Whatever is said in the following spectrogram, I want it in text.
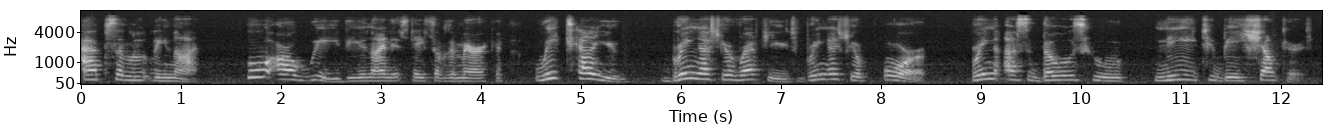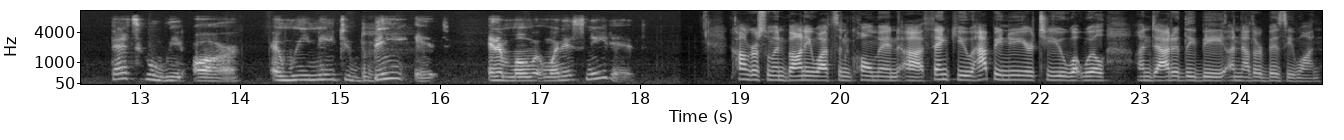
Absolutely not. Who are we, the United States of America? We tell you Bring us your refuge, bring us your poor, bring us those who need to be sheltered. That's who we are, and we need to be it in a moment when it's needed. Congresswoman Bonnie Watson Coleman, uh, thank you. Happy New Year to you, what will undoubtedly be another busy one.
